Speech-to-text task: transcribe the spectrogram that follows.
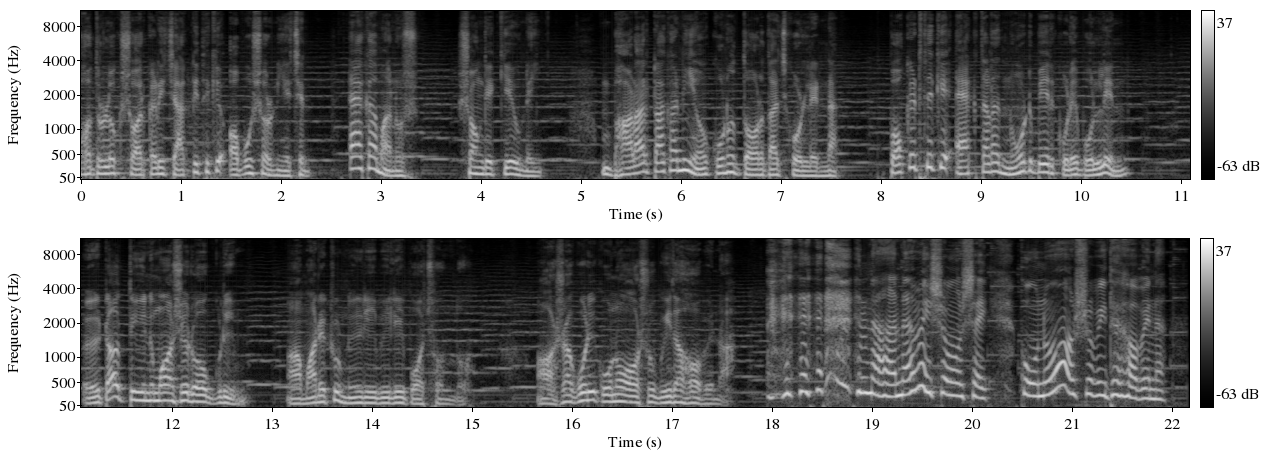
ভদ্রলোক সরকারি চাকরি থেকে অবসর নিয়েছেন। একা মানুষ সঙ্গে কেউ নেই। ভাড়ার টাকা নিয়েও কোনো দরদাজ করলেন না। পকেট থেকে একতাড়া নোট বের করে বললেন এটা তিন মাসের অগ্রিম। আমার একটু নিরিবিলি পছন্দ। আশা করি কোনো অসুবিধা হবে না। না না মেসমশাই কোনো অসুবিধা হবে না।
